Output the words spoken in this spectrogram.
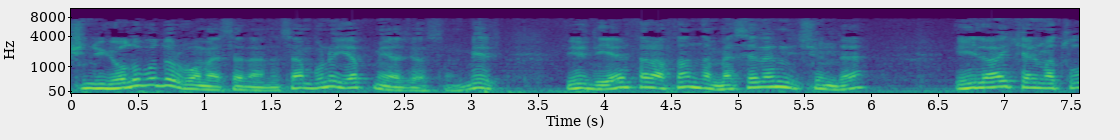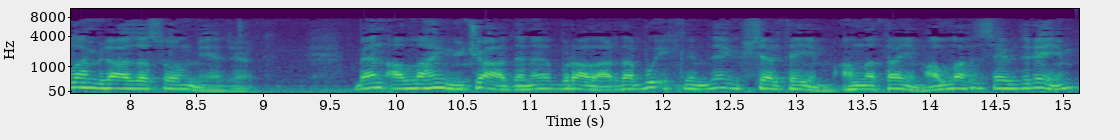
Şimdi yolu budur bu meselenin. Sen bunu yapmayacaksın. Bir, bir diğer taraftan da meselenin içinde ilahi kelimetullah mülazası olmayacak. Ben Allah'ın yüce adını buralarda bu iklimde yükselteyim, anlatayım, Allah'ı sevdireyim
